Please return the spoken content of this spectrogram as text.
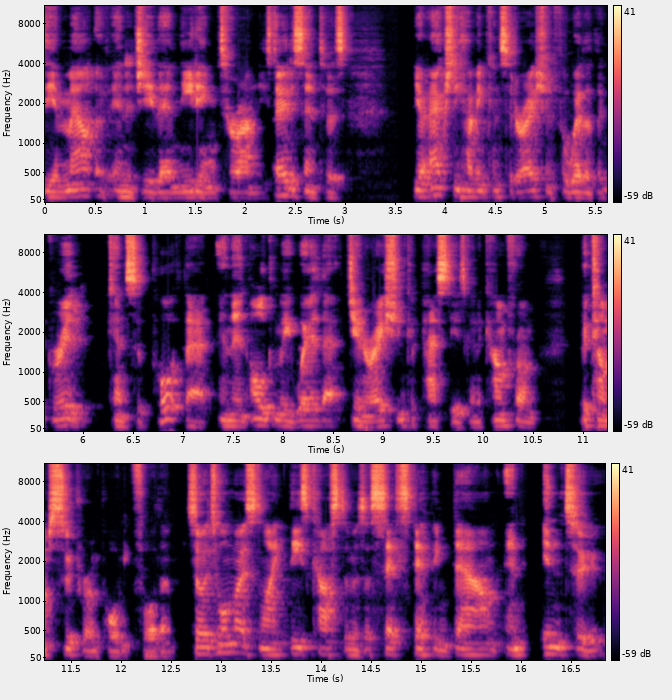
the amount of energy they're needing to run these data centers, you're actually having consideration for whether the grid can support that and then ultimately where that generation capacity is going to come from becomes super important for them. So it's almost like these customers are set stepping down and into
